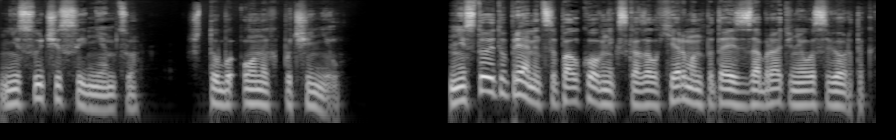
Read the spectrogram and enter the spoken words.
Несу часы немцу, чтобы он их починил. «Не стоит упрямиться, полковник», — сказал Херман, пытаясь забрать у него сверток.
